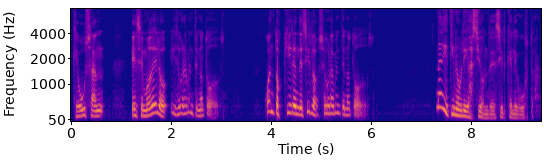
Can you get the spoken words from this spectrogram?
que usan ese modelo? Y seguramente no todos. ¿Cuántos quieren decirlo? Seguramente no todos. Nadie tiene obligación de decir que le gusta.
